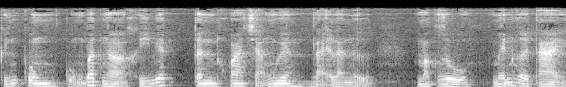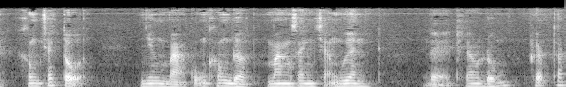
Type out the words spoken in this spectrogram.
Kính Cung cũng bất ngờ khi biết Tân Khoa Trạng Nguyên lại là nữ. Mặc dù mến người tài không trách tội, nhưng bà cũng không được mang danh Trạng Nguyên để theo đúng phép tắc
